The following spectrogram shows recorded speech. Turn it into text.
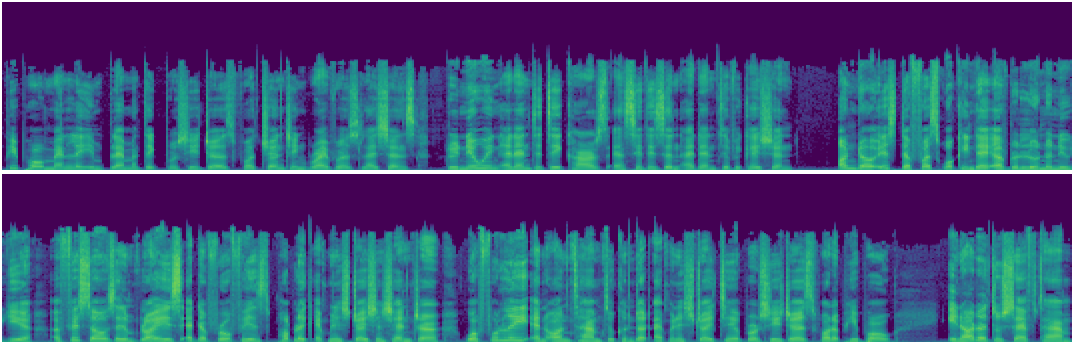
people mainly implemented procedures for changing driver's license, renewing identity cards, and citizen identification. Although it's the first working day of the Lunar New Year, officials and employees at the province Public Administration Center were fully and on time to conduct administrative procedures for the people. In order to save time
